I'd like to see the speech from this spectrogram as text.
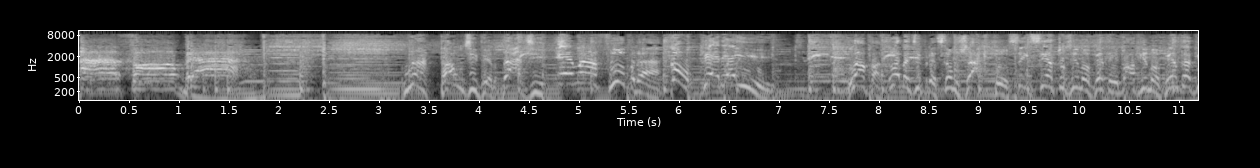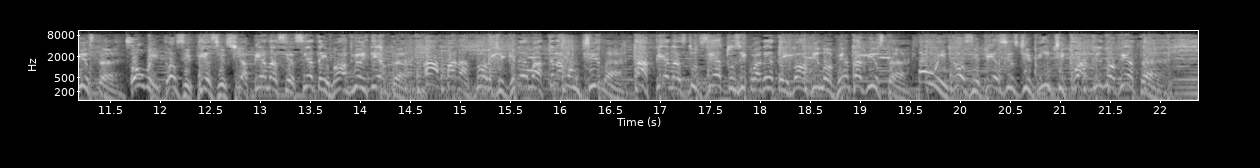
A Fubra. Natal de verdade é na Fubra. Confere aí. Lavadora de pressão Jacto, 699,90 à vista. Ou em 12 vezes de apenas 69,80. Aparador de grama Tramontina, apenas 249,90 à vista. Ou em 12 vezes de 24,90.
